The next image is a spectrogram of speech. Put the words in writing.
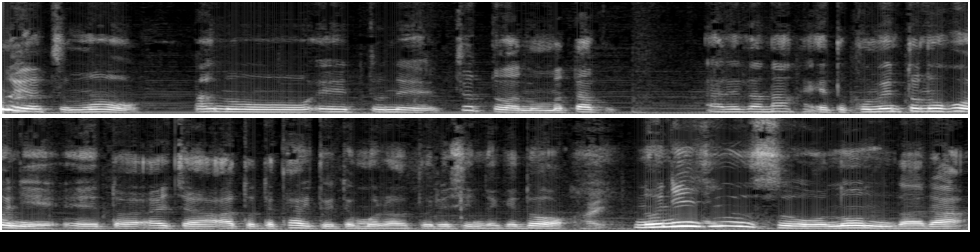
日のやつも、あのーえーっとね、ちょっとあの、また、あれだな、えーっと、コメントの方に、えーっと、あいちゃん、後で書いといてもらうと嬉しいんだけど、はい。ノニジュースを飲んだら、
